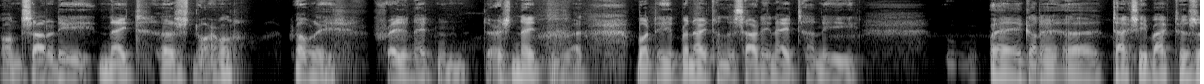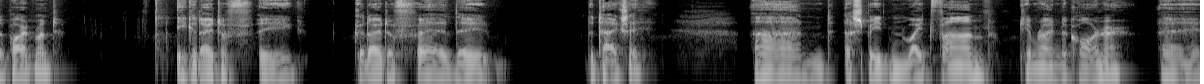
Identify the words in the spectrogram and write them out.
on Saturday night as normal, probably Friday night and Thursday night, and, but he had been out on the Saturday night and he uh, got a, a taxi back to his apartment. He got out of he got out of uh, the the taxi, and a speeding white van came round the corner, uh,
